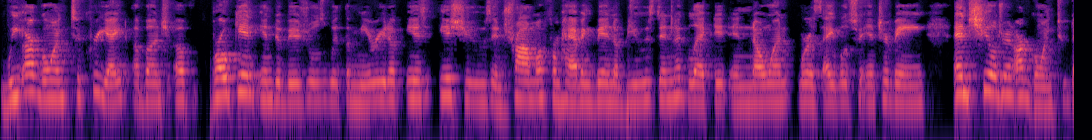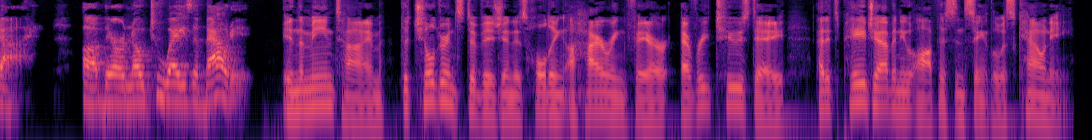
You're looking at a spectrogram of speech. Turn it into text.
we are going to create a bunch of broken individuals with a myriad of is- issues and trauma from having been abused and neglected, and no one was able to intervene, and children are going to die. Uh, there are no two ways about it. In the meantime, the Children's Division is holding a hiring fair every Tuesday at its Page Avenue office in St. Louis County.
